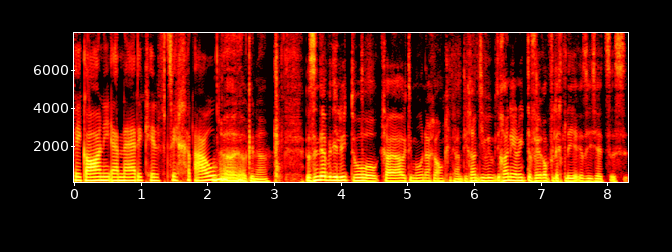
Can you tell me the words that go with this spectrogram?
vegane Ernährung hilft sicher auch. Ja, ja, genau. Das sind eben die Leute, die keine Autoimmunerkrankung haben. Die können, die, die können ja nicht dafür, aber vielleicht lernen sie es jetzt. Es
